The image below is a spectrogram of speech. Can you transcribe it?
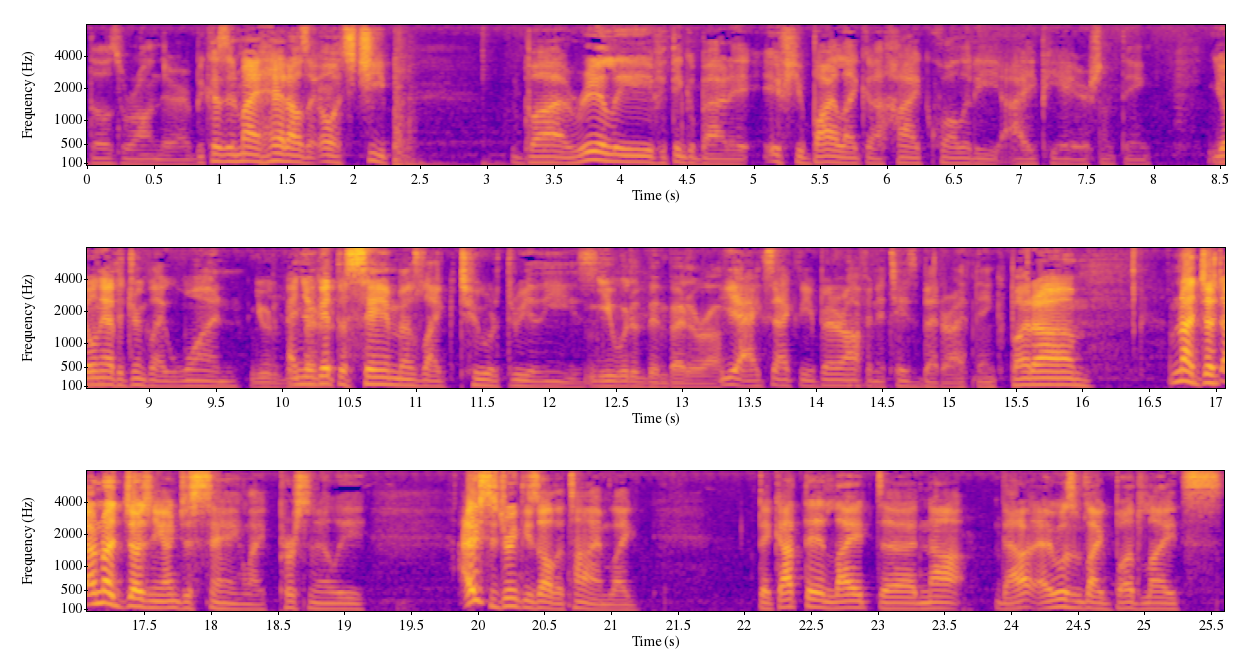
those were on there because in my head I was like, oh, it's cheap, but really, if you think about it, if you buy like a high quality IPA or something, you only have to drink like one, You and you'll get the same as like two or three of these. You would have been better off. Yeah, exactly. You're better off, and it tastes better, I think. But um, I'm not judge. I'm not judging. I'm just saying, like personally, I used to drink these all the time. Like they got Tecate Light, uh, not that it was like Bud Lights,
